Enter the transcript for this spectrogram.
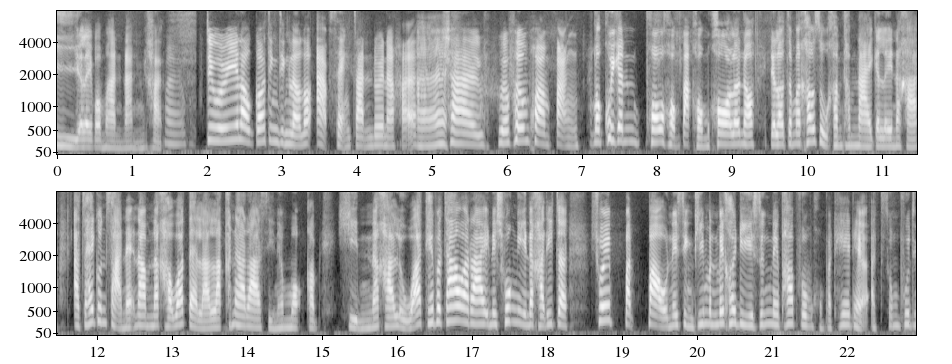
ดีอะไรประมาณนั้นค่ะจิวเวลรี่เราก็จริง ๆ แล้วเราอาบแสงจันทร์ด้วยนะคะอ่าใช่เพื่อเพิ่มความปัง เราคุยกันพอหอมปากหอมคอแล้วเนาะเดี๋ยวเราจะมาเข้าสู่คำทำนายกันเลยนะคะ อาจจะให้คุณสารแนะนำนะคะ ว่าแต่ละลัคนาราศีเนี่ยเหมาะกับหินนะคะ หรือว่าเทพเจ้าอะไรในช่วงนี้นะคะ ที่จะช่วยปัดเป่าในสิ่งที่มันไม่ค่อยดี ซึ่งในภาพรวมของประเทศเนี่ยอาจจะต้องพูดจ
